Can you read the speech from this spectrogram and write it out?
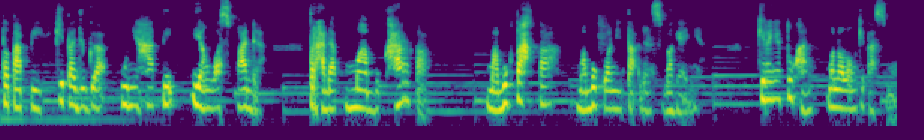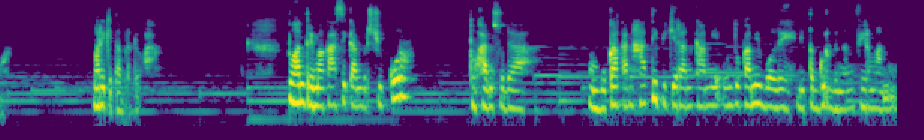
tetapi kita juga punya hati yang waspada terhadap mabuk harta, mabuk tahta, mabuk wanita, dan sebagainya. Kiranya Tuhan menolong kita semua. Mari kita berdoa. Tuhan terima kasih kami bersyukur Tuhan sudah membukakan hati pikiran kami untuk kami boleh ditegur dengan firman-Mu.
